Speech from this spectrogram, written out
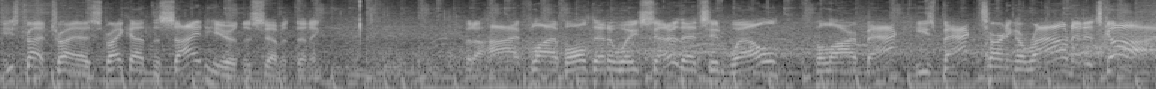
He's trying to try a strike out the side here in the seventh inning. But a high fly ball dead away center. That's hit well. Pilar back. He's back, turning around, and it's gone.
